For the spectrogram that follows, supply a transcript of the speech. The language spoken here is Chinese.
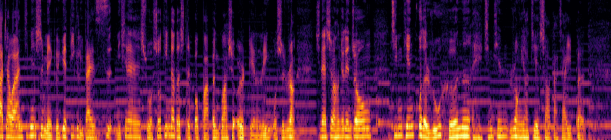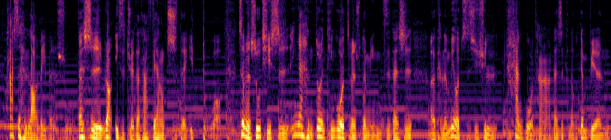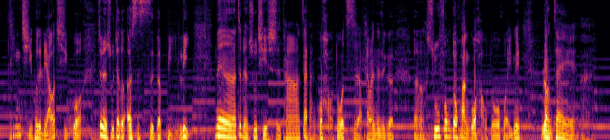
大家晚安，今天是每个月第一个礼拜四。你现在所收听到的是《播瓜笨瓜秀》二点零，我是 Ron，现在是晚上九点钟。今天过得如何呢？哎，今天 Ron 要介绍大家一本。它是很老的一本书，但是 Run 一直觉得它非常值得一读哦。这本书其实应该很多人听过这本书的名字，但是呃可能没有仔细去看过它，但是可能会跟别人听起或者聊起过。这本书叫做《二十四个比例》。那这本书其实它再版过好多次啊，台湾的这个呃书风都换过好多回，因为让在。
